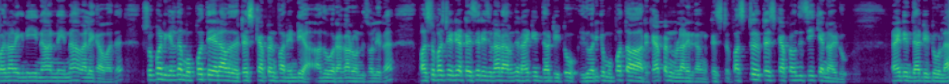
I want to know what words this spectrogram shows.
கொஞ்ச நாளைக்கு நீ நான் நீனா வேலைக்கு ஆகாது. சுப்மன் கில் தான் முப்பத்தி ஏழாவது டெஸ்ட் கேப்டன் ஃபார் இந்தியா அது ஒரு ரெக்கார்டு ஒன்று சொல்லிடுறேன். First first India test series விளையாட ஆரம்பிச்சு நைன்டீன் தேர்ட்டி டூ இது வரைக்கும் முப்பத்தாறு கேப்டன் விளையாடிருக்காங்க டெஸ்ட் ஃபஸ்ட்டு டெஸ்ட் கேப்டன் வந்து C K Naidu nineteen thirty டூவில்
